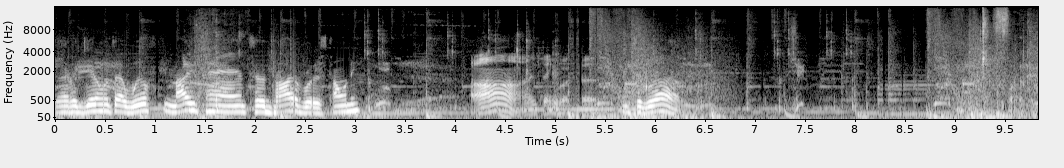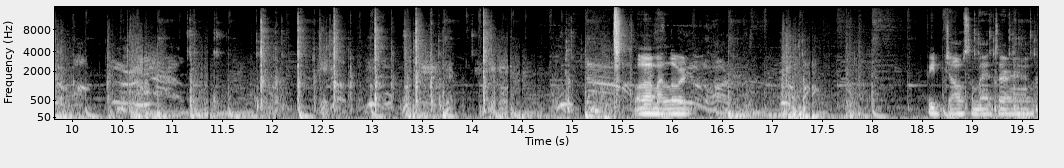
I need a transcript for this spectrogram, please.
Gotta get him with that whiff knife hand to drive with us, Tony. Ah, I didn't think about that. And to grab. Oh my lord. He jumps on my entire hand.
